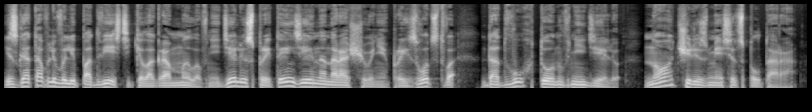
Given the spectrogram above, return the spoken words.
изготавливали по 200 кг мыла в неделю с претензией на наращивание производства до 2 тонн в неделю, но через месяц-полтора –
